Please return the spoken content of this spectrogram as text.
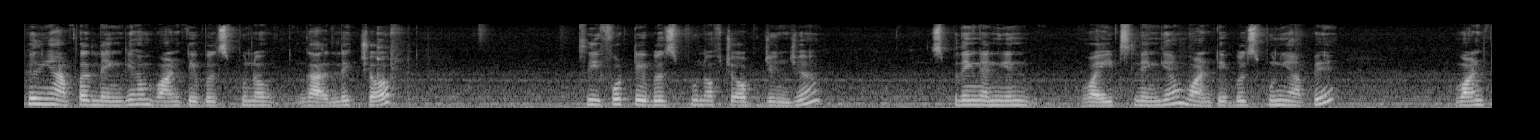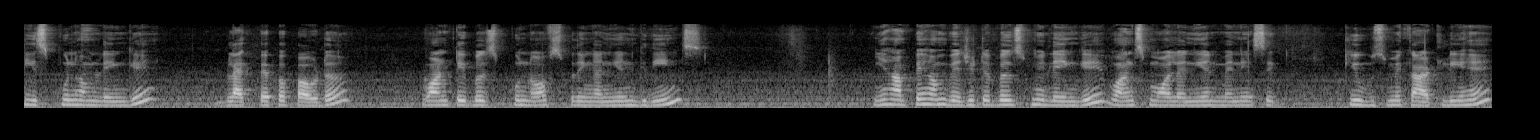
फिर यहाँ पर लेंगे हम one tablespoon of garlic chopped three four tablespoon of chopped ginger spring onion whites लेंगे हम वन टेबल स्पून यहाँ पे वन टीस्पून हम लेंगे black pepper powder one tablespoon of spring onion greens यहाँ पे हम वेजिटेबल्स में लेंगे। वन स्मॉल अनियन मैंने इसे क्यूब्स में काट लिए हैं।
